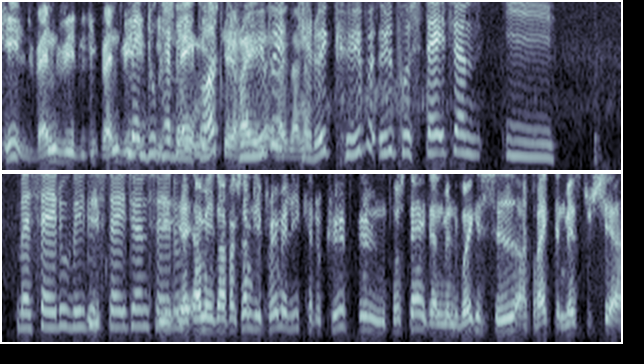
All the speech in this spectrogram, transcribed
helt vanvittigt, vanvittigt Men du kan vel godt købe, eller eller kan du ikke købe øl på stadion i... Hvad sagde du? Hvilket I, stadion sagde i, du? Jamen, der er for eksempel i Premier League, kan du købe øllen på stadion, men du må ikke sidde og drikke den, mens du ser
